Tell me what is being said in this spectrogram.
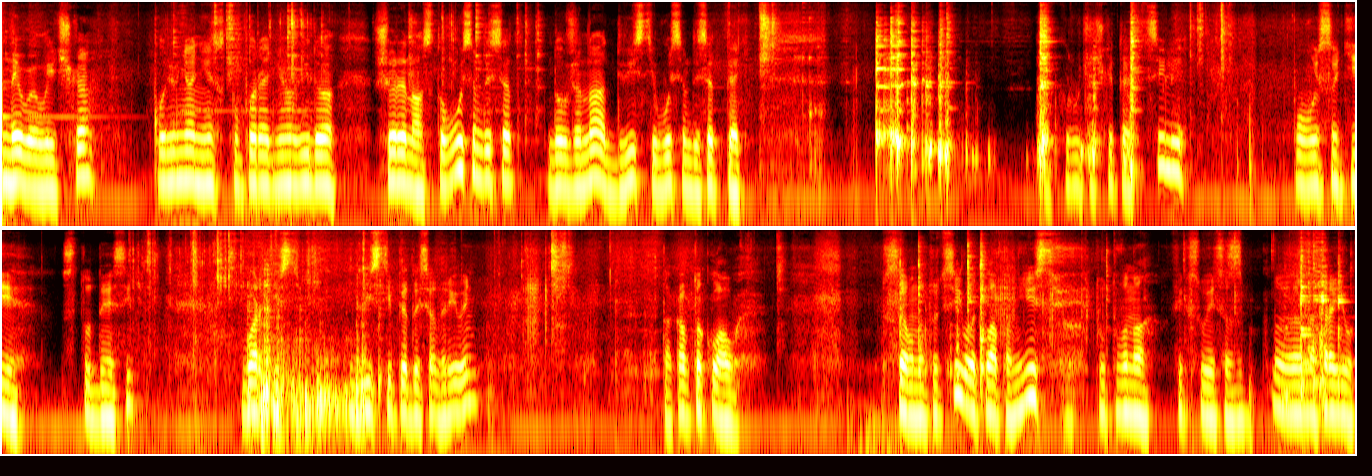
невеличка в порівнянні з попереднього відео. Ширина 180, довжина 285. Так, ручечки теж цілі. По висоті 110. Вартість 250 гривень. Так, автоклав. Все воно тут ціле, клапан є. Тут воно фіксується е, на краю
